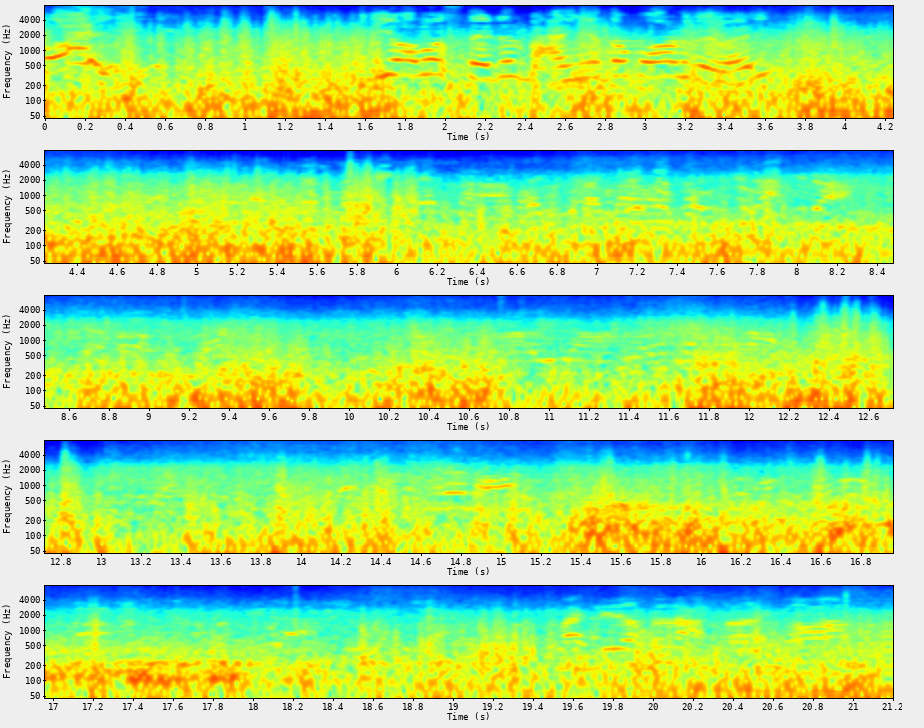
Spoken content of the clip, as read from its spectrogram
ভাই কি অবস্থা? এটার ভাঙে তো পড়বে ভাই। আহ!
